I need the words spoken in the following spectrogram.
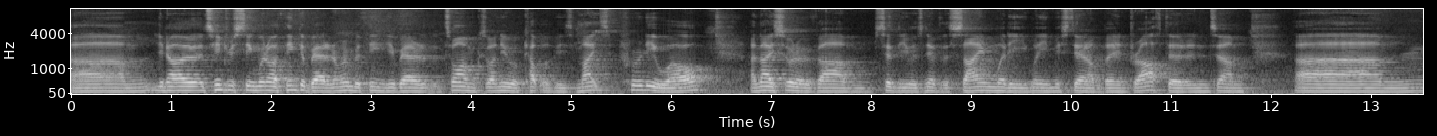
um, you know, it's interesting when I think about it. I remember thinking about it at the time because I knew a couple of his mates pretty well, and they sort of um, said that he was never the same when he when he missed out on being drafted, and um, um,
